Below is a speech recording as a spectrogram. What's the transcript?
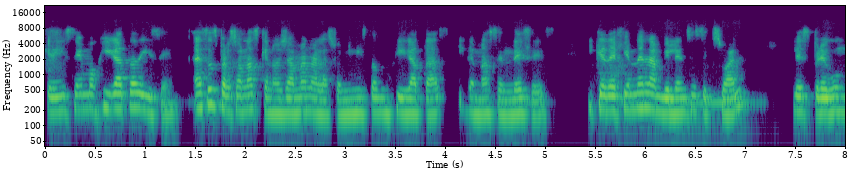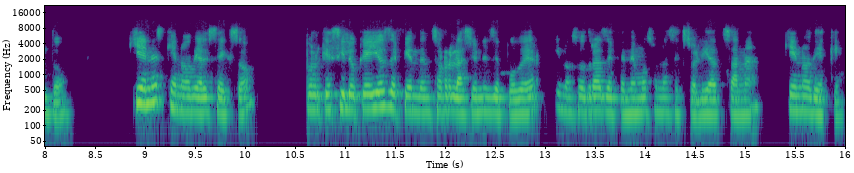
que dice, Mojigata dice, a esas personas que nos llaman a las feministas mojigatas y demás endeces, y que defienden la violencia sexual, les pregunto, ¿quién es quien odia el sexo? Porque si lo que ellos defienden son relaciones de poder y nosotras defendemos una sexualidad sana, ¿quién odia qué?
